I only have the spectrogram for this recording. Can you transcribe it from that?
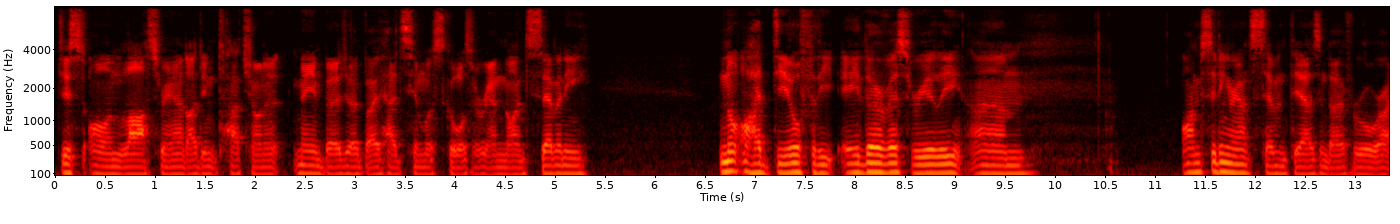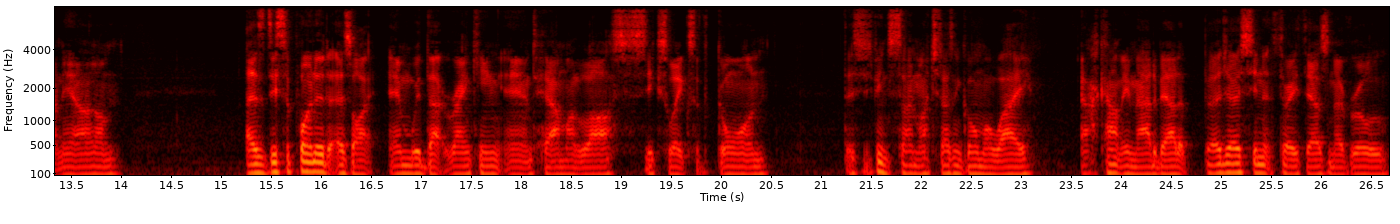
just on last round, I didn't touch on it. Me and Burjo both had similar scores around 970 not ideal for the either of us really. Um, I'm sitting around seven thousand overall right now, and I'm as disappointed as I am with that ranking and how my last six weeks have gone. There's just been so much that hasn't gone my way. I can't be mad about it. Burjo's in at three thousand overall,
